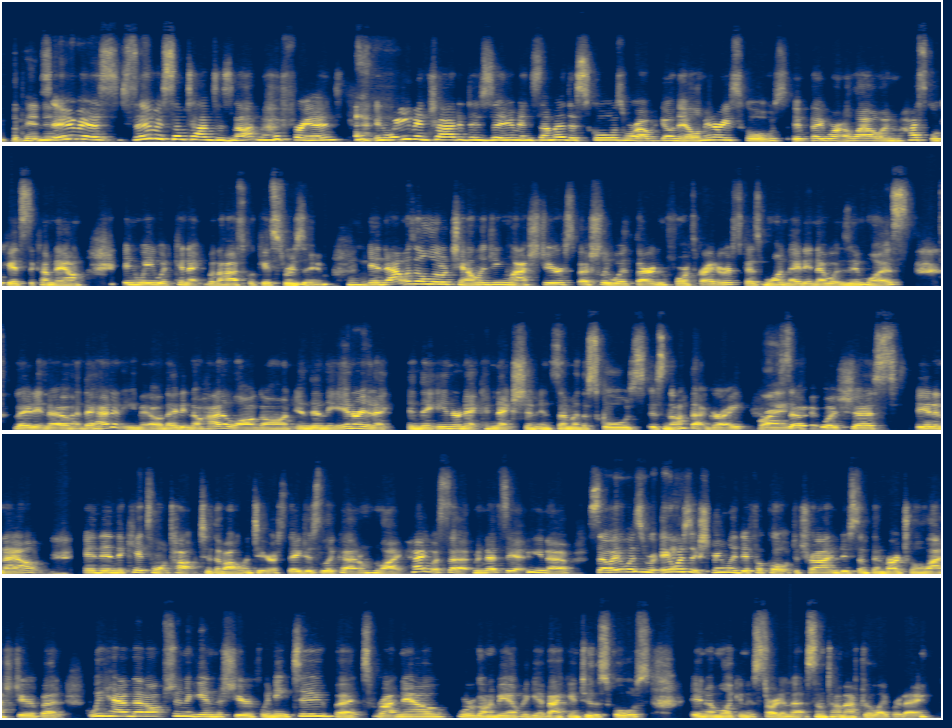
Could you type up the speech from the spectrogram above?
the. Zoom is Zoom is sometimes is not my friend, and we even tried to do Zoom in some of the schools where I would go in the elementary schools if they weren't allowing high school kids to come down, and we would connect with the high school kids through Zoom, mm-hmm. and that was a little challenging last year, especially with third and fourth graders, because one they didn't know what Zoom was, they didn't know they had an email, they didn't know how to log on, and then the internet and the internet connection in some of the schools is not that great. Right. So it was just in and out. And then the kids won't talk to the volunteers. They just look at them like, hey, what's up? And that's it, you know. So it was it was extremely difficult to try and do something virtual last year, but we have that option again this year if we need to. But right now we're going to be able to get back into the schools. And I'm looking at starting that sometime after Labor Day.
